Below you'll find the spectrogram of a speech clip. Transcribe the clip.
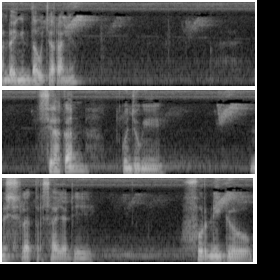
Anda ingin tahu caranya? Silahkan kunjungi newsletter saya di furnigo.com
